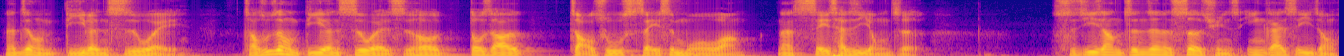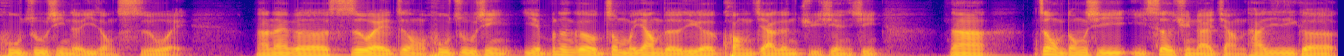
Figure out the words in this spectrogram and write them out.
那这种敌人思维，找出这种敌人思维的时候，都是要找出谁是魔王，那谁才是勇者。实际上，真正的社群应该是一种互助性的一种思维。那那个思维，这种互助性也不能够有这么样的一个框架跟局限性。那这种东西，以社群来讲，它是一个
